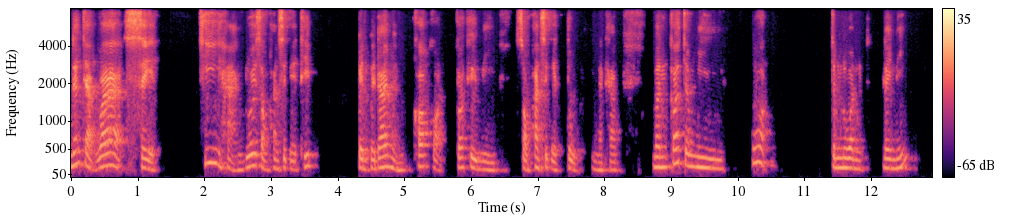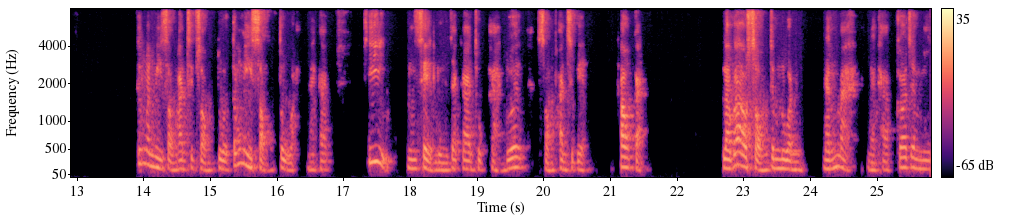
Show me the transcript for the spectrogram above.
เนื่องจากว่าเศษที่หารด้วย 2011 ที่เป็นไปได้เหมือนข้อก่อนก็คือมี 2011 ตัวนะครับ มันก็จะมีพวกจำนวนในนี้ ซึ่งมันมี 2012 ตัวต้องมี 2 ตัวนะครับ ที่มีเศษเหลือจากการถูกหารด้วย 2011 เท่ากัน เราก็เอา 2จำนวนนั้นมานะครับ ก็จะมี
